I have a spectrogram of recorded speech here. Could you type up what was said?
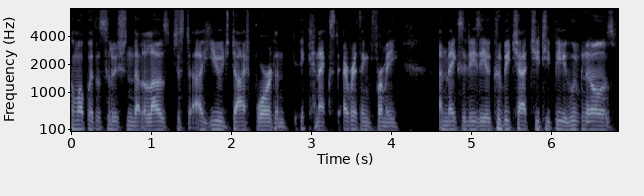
come up with a solution that allows just a huge dashboard and it connects everything for me and makes it easy. It could be chat GTP, who knows?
